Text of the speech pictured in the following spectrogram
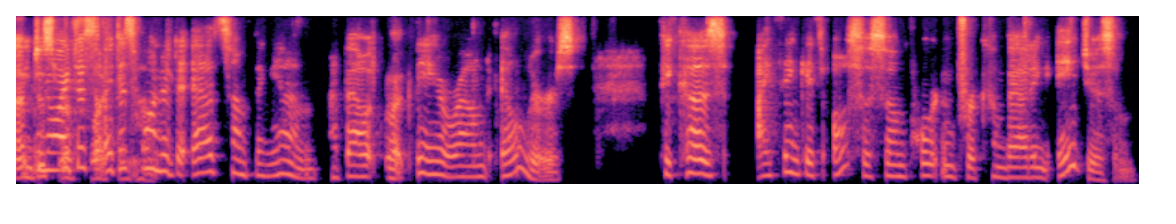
i'm you just know i just i just wanted to add something in about What? being around elders because I think it's also so important for combating ageism.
